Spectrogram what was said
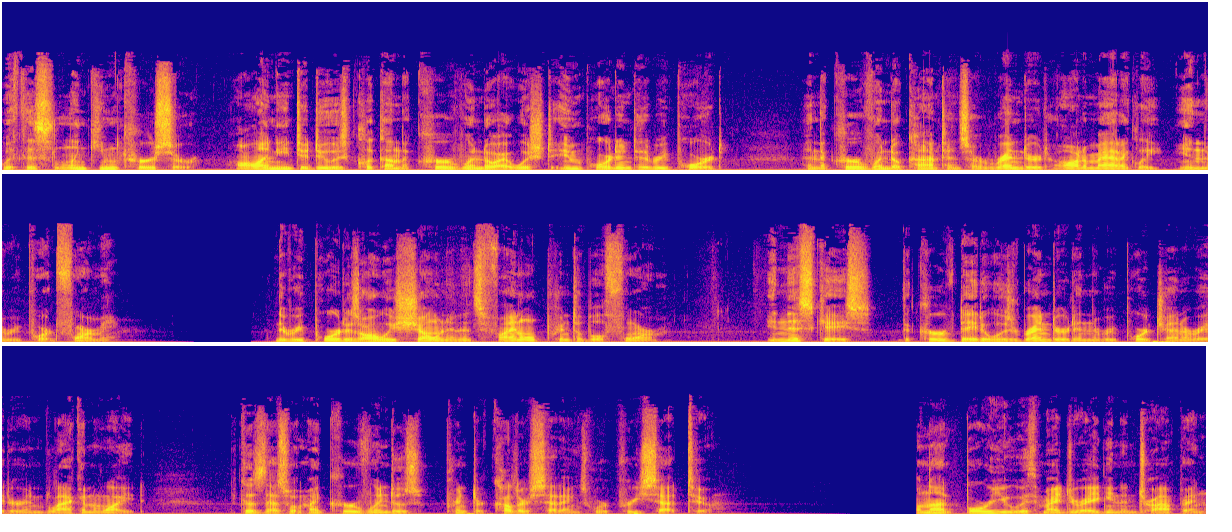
With this linking cursor, all I need to do is click on the curve window I wish to import into the report, and the curve window contents are rendered automatically in the report for me. The report is always shown in its final printable form. In this case, the curve data was rendered in the report generator in black and white, because that's what my curve window's printer color settings were preset to. I'll not bore you with my dragging and dropping,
